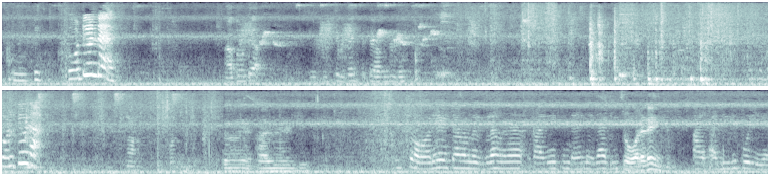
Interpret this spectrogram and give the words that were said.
ഇട്ട് വിട്ടേ, ഇട്ട് വന്നിട്ട് വിട്ടേ. കൊളുത്തി കണ്ടേ? ഇവിടെ അങ്ങനെ കഴിഞ്ഞിട്ടുണ്ടായില്ലേ ഇത് അടി ചോരയുടെ ആയിരിക്കും. അടിയിൽ പോയില്ലേ.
